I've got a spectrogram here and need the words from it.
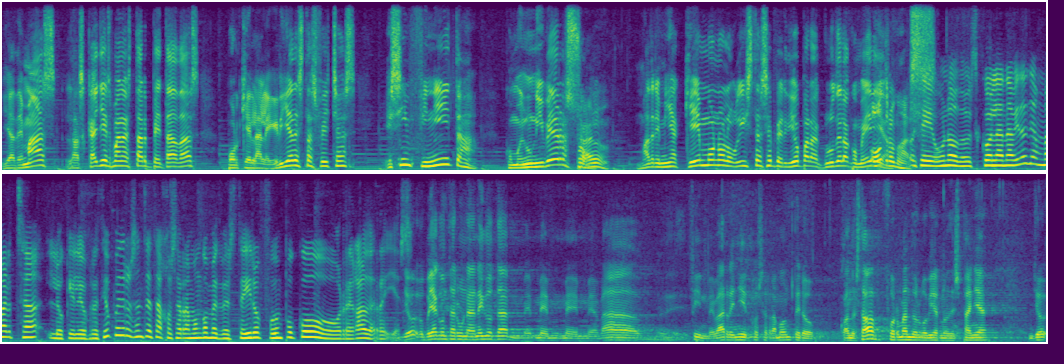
Y además, las calles van a estar petadas porque la alegría de estas fechas es infinita, como el universo. Claro. Madre mía, qué monologuista se perdió para el Club de la Comedia. Sí, uno o dos. Con la Navidad ya en marcha, lo que le ofreció Pedro Sánchez a José Ramón Gómez Besteiro fue un poco regalo de Reyes. Yo os voy a contar una anécdota, me, me- me- me va, en fin, me va a reñir José Ramón, pero cuando estaba formando el gobierno de España, yo,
